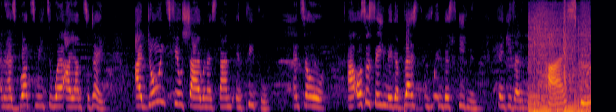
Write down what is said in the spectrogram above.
and it has brought me to where I am today. I don't feel shy when I stand in people. And so I also say you may the best win this evening. Thank you very much. High School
